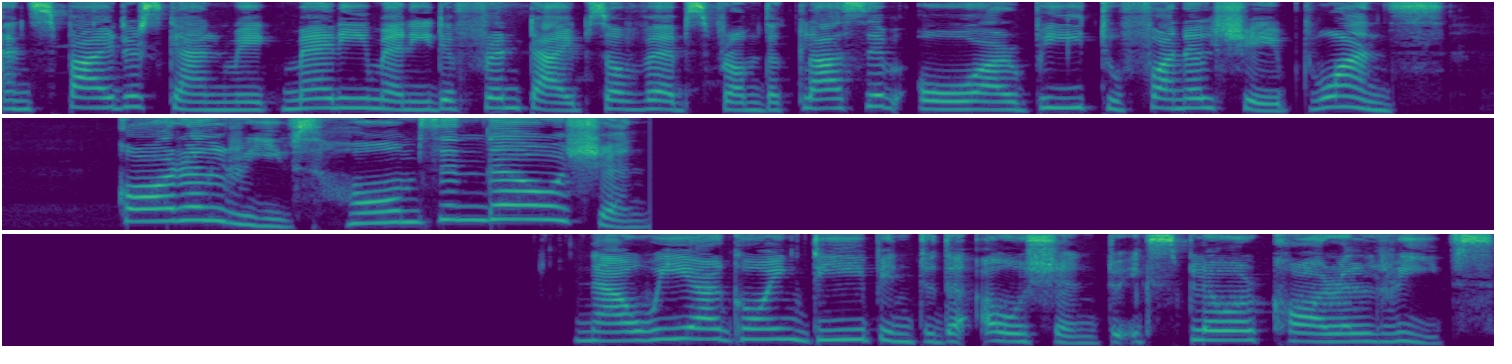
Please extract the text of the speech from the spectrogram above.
and spiders can make many many different types of webs from the classic ORB to funnel shaped ones. Coral reefs, homes in the ocean. Now we are going deep into the ocean to explore coral reefs.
